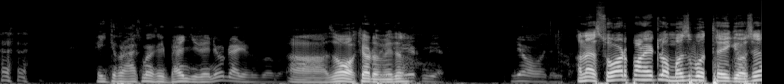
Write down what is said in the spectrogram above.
એ તમારા હાથમાં ભાંગી જાય ને હા જો ખેડો મિત્રો. અને છોડ પણ એટલો મજબૂત થઈ ગયો છે.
